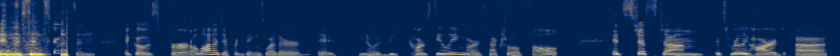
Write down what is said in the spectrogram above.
in this instance? And it goes for a lot of different things, whether it, you know, it'd be car stealing or sexual assault it's just um it's really hard uh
